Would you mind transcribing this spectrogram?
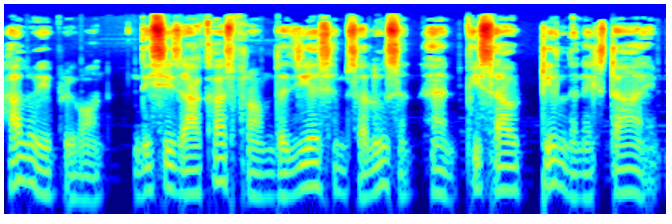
Hello everyone, this is Akash from the GSM Solution and peace out till the next time.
